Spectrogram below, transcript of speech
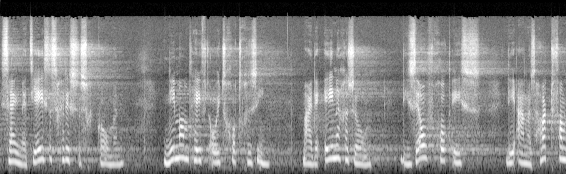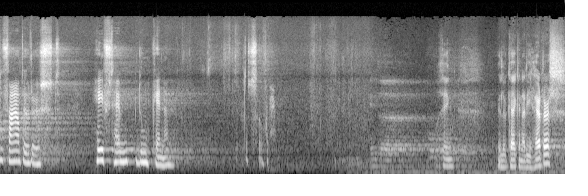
zijn met Jezus Christus gekomen. Niemand heeft ooit God gezien, maar de enige Zoon, die zelf God is, die aan het hart van de Vader rust, heeft hem doen kennen. Tot zover. Ging, willen we kijken naar die herders.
